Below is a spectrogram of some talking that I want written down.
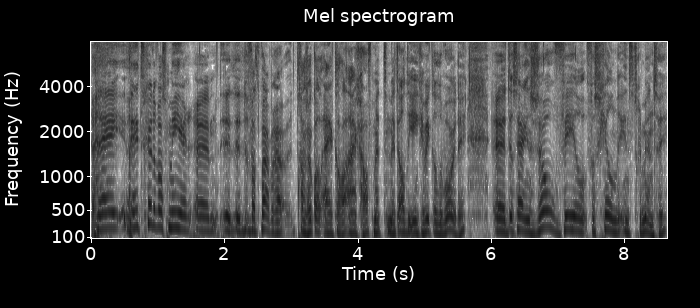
Nee, het schudden was meer. Uh, wat Barbara trouwens ook al eigenlijk al aangaf met, met al die ingewikkelde woorden. er zijn zoveel verschillende instrumenten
